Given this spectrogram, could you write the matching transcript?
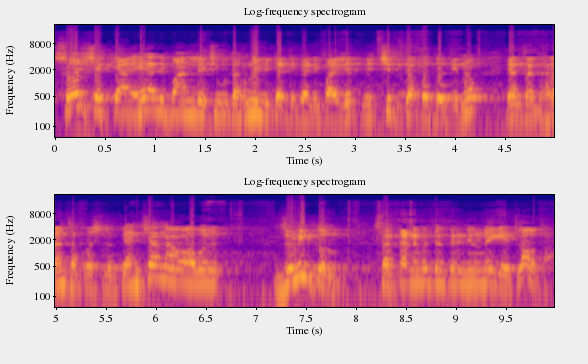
सहज शक्य आहे आणि बांधल्याची उदाहरणे मी त्या ठिकाणी पाहिलेत. निश्चित त्या पद्धतीनं यांचा घरांचा प्रश्न त्यांच्या नावावर जमीन करून सरकारने मध्यंतरी निर्णय घेतला होता.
